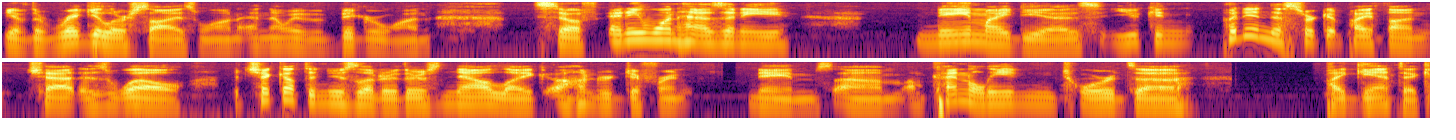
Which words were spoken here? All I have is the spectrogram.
We have the regular size one, and then we have a bigger one. So if anyone has any name ideas, you can put in the Circuit Python chat as well. But check out the newsletter. There's now like a hundred different names. Um, I'm kind of leaning towards uh, Pygantic.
